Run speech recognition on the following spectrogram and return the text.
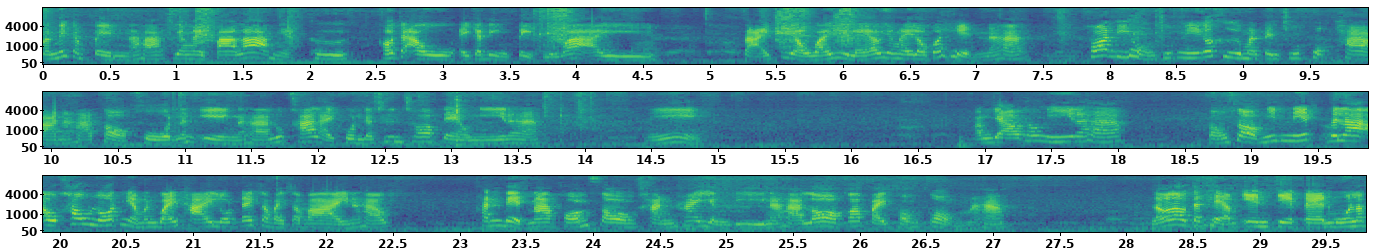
มันไม่จำเป็นนะคะ ยังไงปลาลากเนี่ยคือเขาจะเอาไอ้กระดิ่งติดหรือว่าไอ้สายเกี่ยวไว้อยู่แล้วยังไงเราก็เห็นนะคะ ข้อดีของชุดนี้ก็คือมันเป็นชุดพกพานะคะ ต่อโคนนั่นเองนะคะ ลูกค้าหลายคนจะชื่นชอบแนวนี้นะคะ นี่ความยาวเท่านี้นะคะสองศอกนิดๆเวลาเอาเข้ารถเนี่ยมันไว้ท้ายรถได้สบายๆนะคะ คันเบ็ดมาพร้อมซองคันให้อย่างดีนะคะลอกก็ไปพร้อมกล่องนะคะแล้วเราจะแถมเอ็นเจแปนม้วนละ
